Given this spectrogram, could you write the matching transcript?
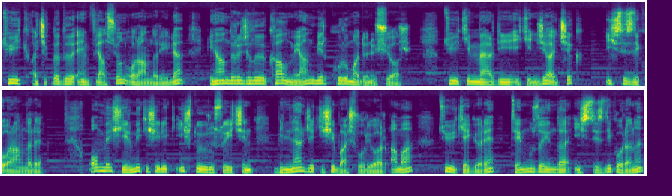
TÜİK açıkladığı enflasyon oranlarıyla inandırıcılığı kalmayan bir kuruma dönüşüyor. TÜİK'in verdiği ikinci açık, işsizlik oranları. 15-20 kişilik iş duyurusu için binlerce kişi başvuruyor ama TÜİK'e göre Temmuz ayında işsizlik oranı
